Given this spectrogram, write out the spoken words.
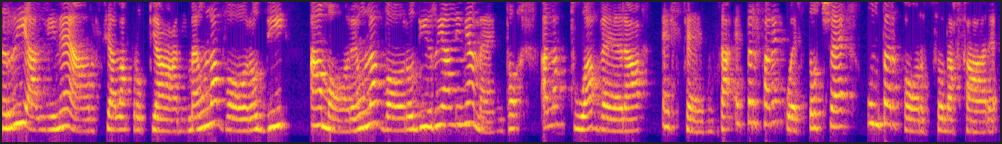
riallinearsi alla propria anima, è un lavoro di amore, un lavoro di riallineamento alla tua vera essenza. E per fare questo c'è un percorso da fare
